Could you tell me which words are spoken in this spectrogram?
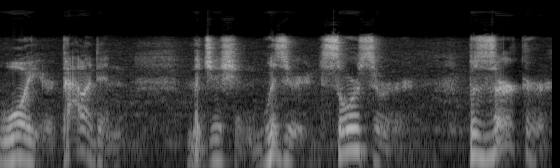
warrior, paladin, magician, wizard, sorcerer, berserker.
